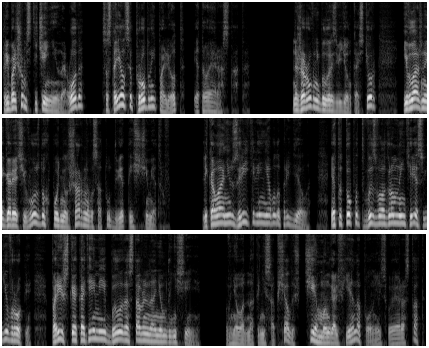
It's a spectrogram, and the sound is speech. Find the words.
при большом стечении народа состоялся пробный полет этого аэростата. На жаровне был разведен костер, и влажный горячий воздух поднял шар на высоту 2000 метров. Ликованию зрителей не было предела. Этот опыт вызвал огромный интерес в Европе. Парижской академии было доставлено о нем донесение. В нем, однако, не сообщалось, чем Монгольфье наполнил свой аэростат.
